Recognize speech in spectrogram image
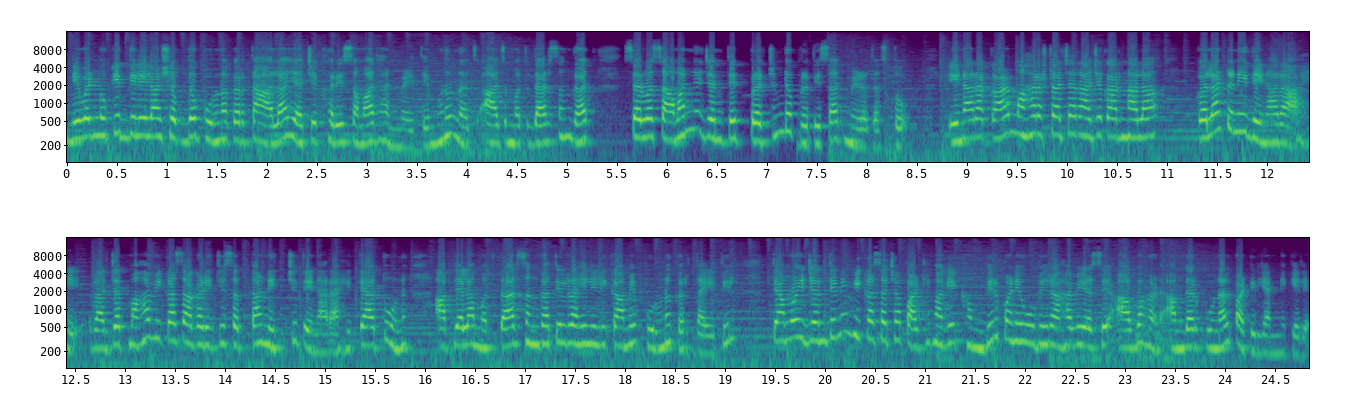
निवडणुकीत दिलेला शब्द पूर्ण करता आला याचे खरे समाधान मिळते. म्हणूनच आज मतदारसंघात सर्वसामान्य जनतेत प्रचंड प्रतिसाद मिळत असतो. येणारा काळ महाराष्ट्राच्या राजकारणाला कलाटणी देणारा आहे. राज्यात महाविकास आघाडीची सत्ता निश्चित येणार आहे. त्यातून आपल्याला मतदारसंघातील राहिलेली कामे पूर्ण करता येतील. त्यामुळे जनतेने विकासाच्या पाठीमागे खंबीरपणे उभे राहावे असे आवाहन आमदार कुणाल पाटील यांनी केले.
